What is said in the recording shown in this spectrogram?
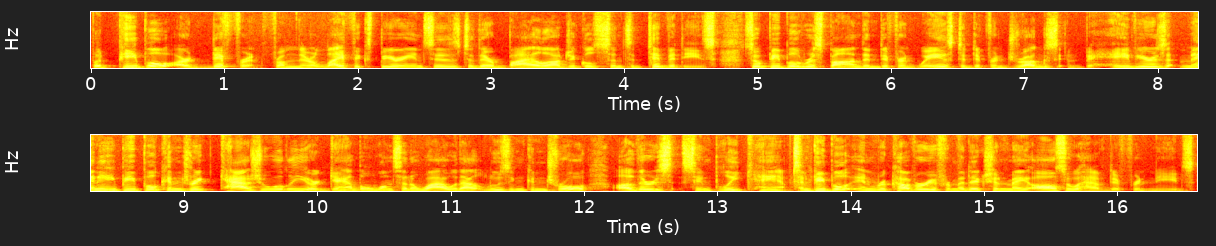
but people are different from their life experiences to their biological sensitivities, so people respond in different ways to different drugs and behaviors. Many people can drink casually or gamble once in a while without losing control, others simply can't. And people in recovery from addiction may also have different needs.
